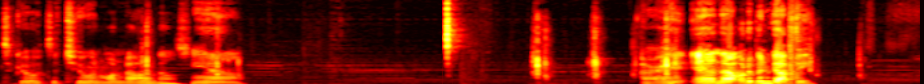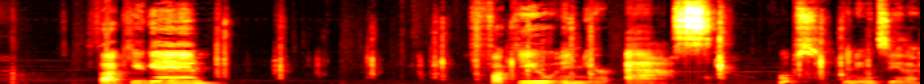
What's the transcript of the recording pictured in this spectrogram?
to go with the two and one dollar bills? Yeah. Alright, and that would have been Guppy. Fuck you, game. Fuck you in your ass. Whoops, didn't even see there.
